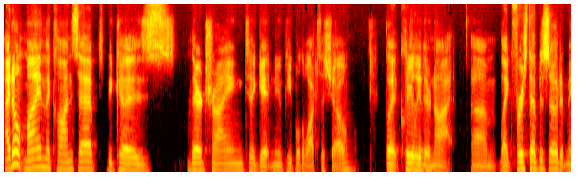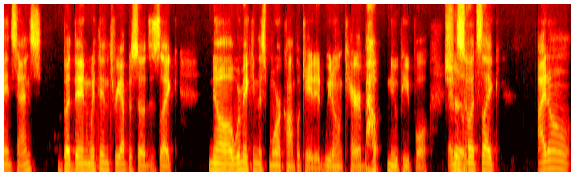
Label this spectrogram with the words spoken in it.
I don't mind the concept because they're trying to get new people to watch the show, but clearly they're not. Um, like first episode, it made sense, but then within three episodes, it's like, no, we're making this more complicated. We don't care about new people, True. and so it's like, I don't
